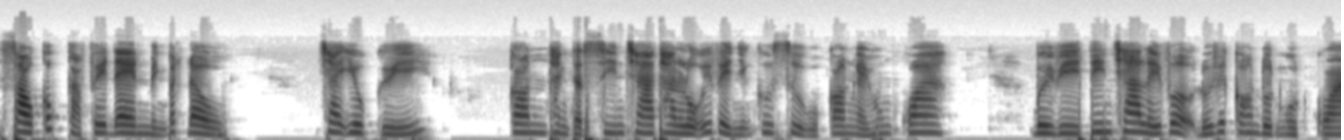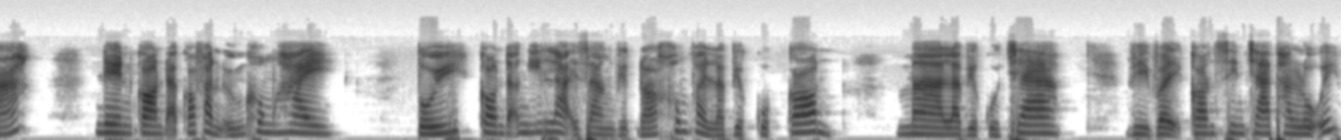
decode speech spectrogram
Sau cốc cà phê đen mình bắt đầu. Cha yêu quý, con thành thật xin cha tha lỗi về những cư xử của con ngày hôm qua. Bởi vì tin cha lấy vợ đối với con đột ngột quá, nên con đã có phản ứng không hay. Tối con đã nghĩ lại rằng việc đó không phải là việc của con, mà là việc của cha. Vì vậy con xin cha tha lỗi.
